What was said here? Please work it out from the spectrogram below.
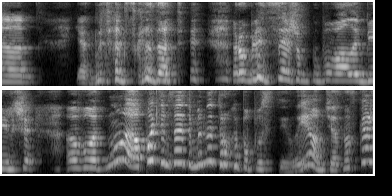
е, як би так сказати, роблять все, щоб купували більше. От. Ну, а потім, знаєте, мене трохи попустили. Я вам чесно скажу,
